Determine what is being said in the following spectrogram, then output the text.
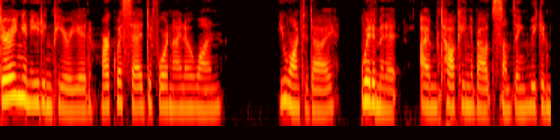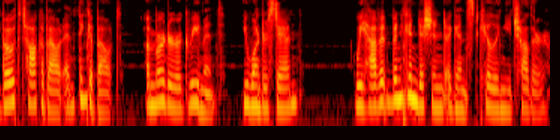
During an eating period, Marquis said to 4901, You want to die. Wait a minute, I'm talking about something we can both talk about and think about. A murder agreement. You understand? We haven't been conditioned against killing each other.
